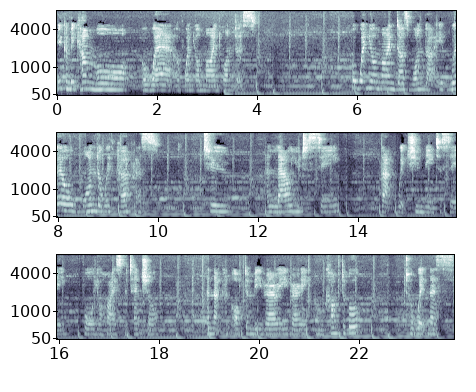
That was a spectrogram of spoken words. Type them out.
You can become more aware of when your mind wanders. But when your mind does wander, it will wander with purpose to allow you to see that which you need to see for your highest potential. And that can often be very, very uncomfortable to witness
